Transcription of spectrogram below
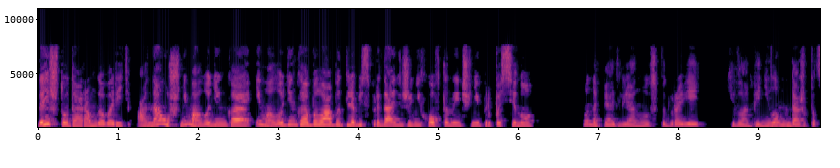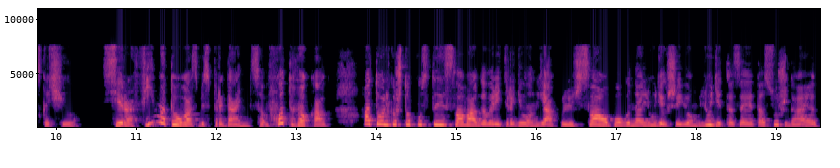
Да и что даром говорить, она уж не молоденькая, и молоденькая была бы для беспреданий женихов-то нынче не припасено. Он опять глянул из-под бровей. Евлампия Ниловна даже подскочила. Серафима-то у вас беспреданница, вот оно как. А только что пустые слова говорить, Родион Яковлевич. Слава богу, на людях живем. Люди-то за это осуждают.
